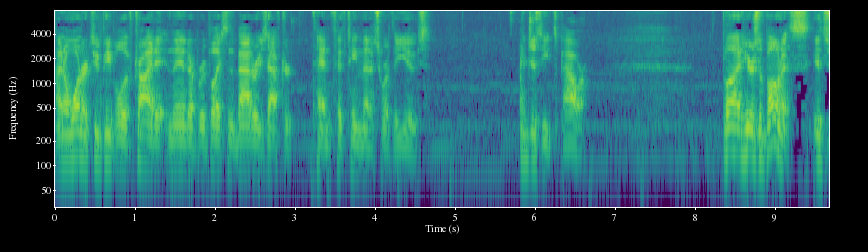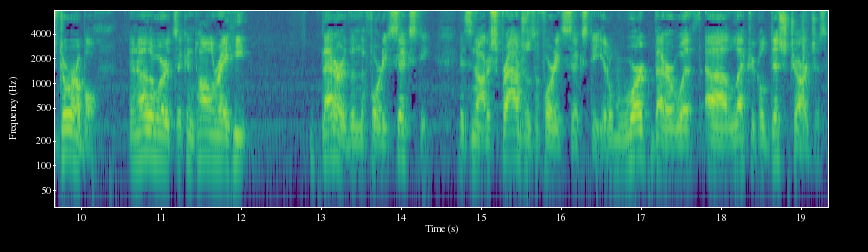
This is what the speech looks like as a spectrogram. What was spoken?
I know one or two people have tried it and they end up replacing the batteries after 10, 15 minutes worth of use. It just eats power. But here's a bonus. It's durable. In other words, it can tolerate heat better than the 4060. It's not as fragile as the 4060. It'll work better with uh, electrical discharges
